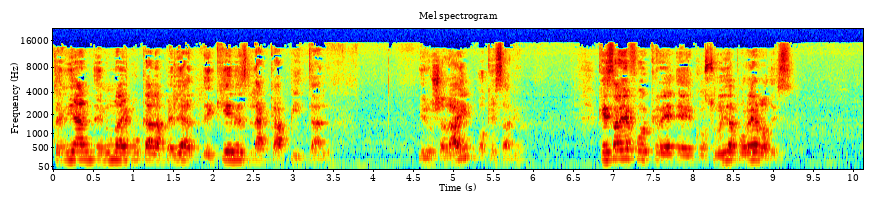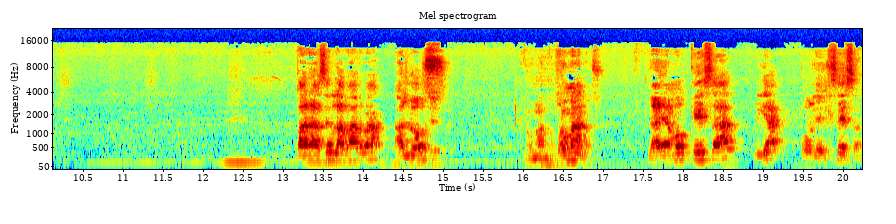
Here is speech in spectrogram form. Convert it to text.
tenían en una época la pelea de quién es la capital. Jerusalén o Quesaria. Quesaria fue eh, construida por Herodes para hacer la barba a los Romanos. romanos. La llamó Quesaria por el César.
